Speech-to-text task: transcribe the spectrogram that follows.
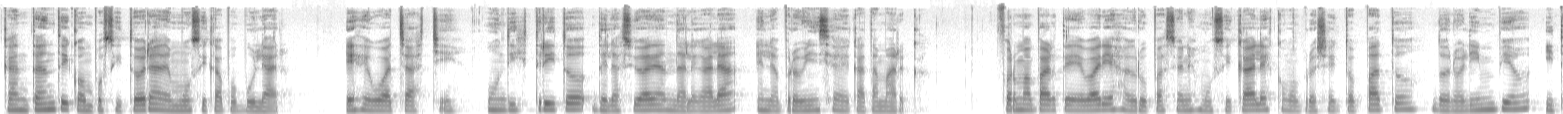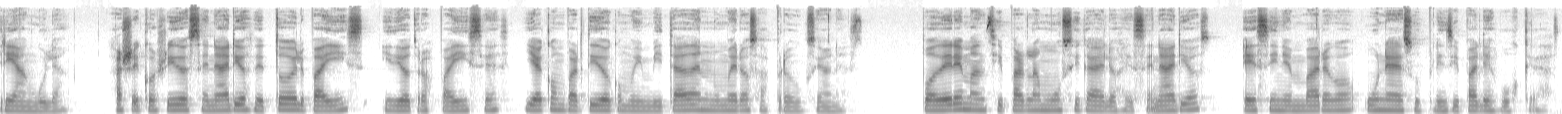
cantante y compositora de música popular. Es de Huachachi, un distrito de la ciudad de Andalgalá en la provincia de Catamarca. Forma parte de varias agrupaciones musicales como Proyecto Pato, Don Olimpio y Triángula. Ha recorrido escenarios de todo el país y de otros países y ha compartido como invitada en numerosas producciones. Poder emancipar la música de los escenarios es, sin embargo, una de sus principales búsquedas.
